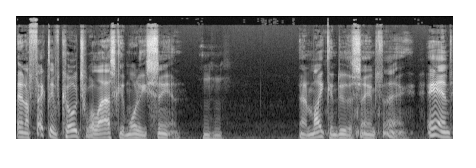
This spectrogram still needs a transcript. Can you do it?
an effective coach will ask him what he's seeing. Mm-hmm. And Mike can do the same thing. And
